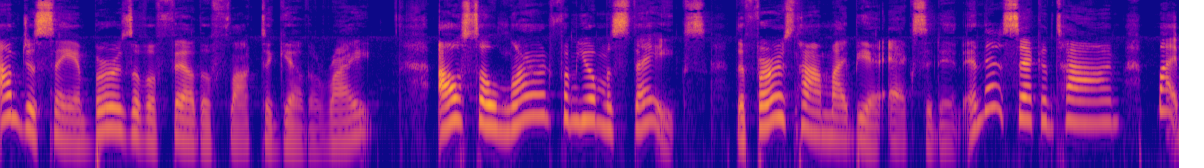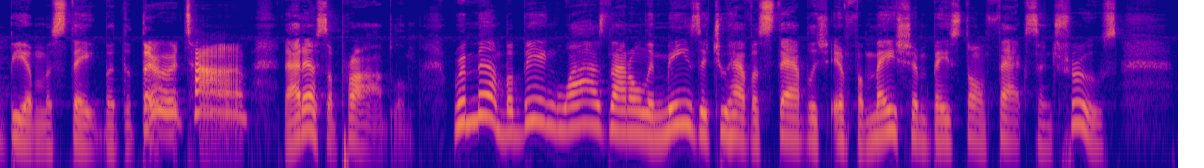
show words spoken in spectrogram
I'm just saying, birds of a feather flock together, right? Also, learn from your mistakes. The first time might be an accident, and that second time might be a mistake, but the third time, now that's a problem. Remember, being wise not only means that you have established information based on facts and truths,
